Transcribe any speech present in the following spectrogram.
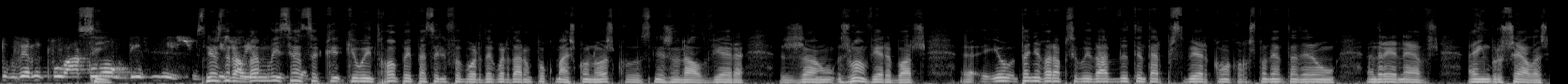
do governo polaco Sim. logo desde o início. Sr. General, dá-me licença que, que eu interrompa e peço-lhe o favor de aguardar um pouco mais connosco, o Sr. General Vieira, João, João Vieira Borges. Eh, eu tenho agora a possibilidade de tentar perceber com a correspondente Andréa Neves em Bruxelas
